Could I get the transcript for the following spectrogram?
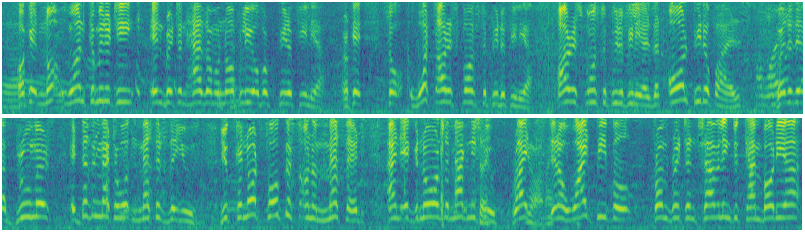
Okay, not one community in Britain has a monopoly over pedophilia. Okay, so what's our response to pedophilia? Our response to pedophilia is that all pedophiles, whether they are groomers, it doesn't matter what methods they use. You cannot focus on a method and ignore the magnitude, right? There are white people from Britain traveling to Cambodia,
